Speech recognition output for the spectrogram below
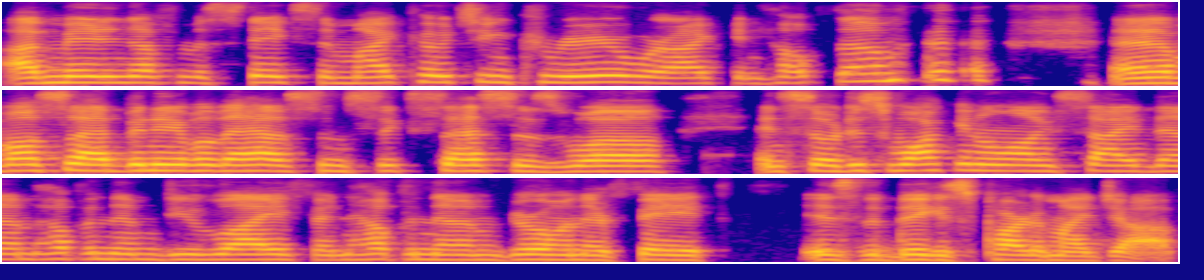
I've made enough mistakes in my coaching career where I can help them. and I've also I've been able to have some success as well. And so just walking alongside them, helping them do life and helping them grow in their faith is the biggest part of my job.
